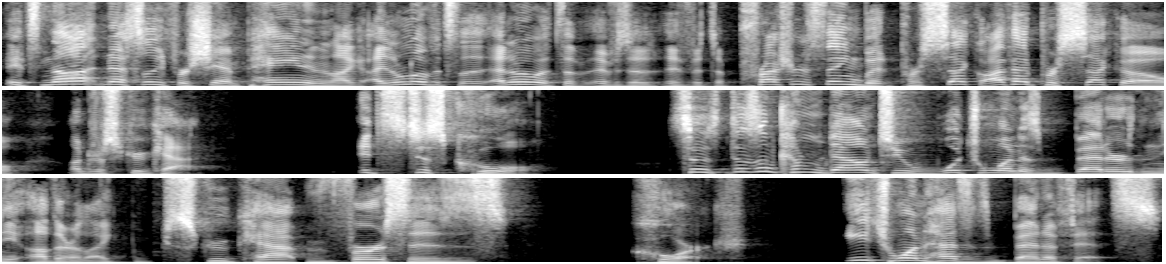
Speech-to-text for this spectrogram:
It's not necessarily for champagne, and like I don't know if it's the, I don't know if if it's a, if it's a pressure thing, but prosecco. I've had prosecco under screw cap. It's just cool. So it doesn't come down to which one is better than the other, like screw cap versus cork. Each one has its benefits.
